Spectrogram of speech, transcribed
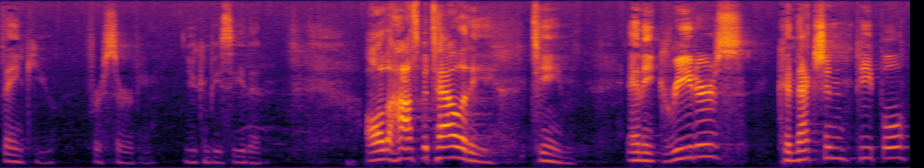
thank you for serving. You can be seated. All the hospitality team, any greeters, connection people,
